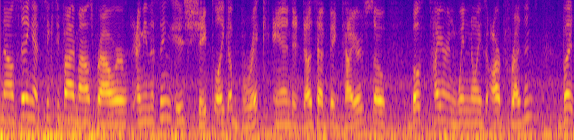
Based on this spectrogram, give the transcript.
Now, sitting at 65 miles per hour, I mean, this thing is shaped like a brick and it does have big tires, so both tire and wind noise are present, but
